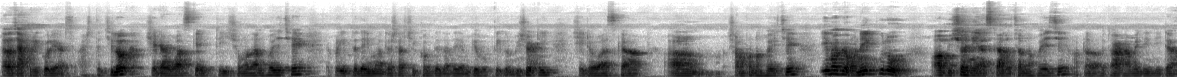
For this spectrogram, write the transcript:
তারা চাকরি করে আস- আসতেছিল। সেটাও আজকে একটি সমাধান হয়েছে। ইত্যাদি মাদ্রাসার শিক্ষকদের তাদের এমপি ভুক্তি বিষয়টি, সেটাও আজকে সম্পন্ন হয়েছে। এইভাবে অনেকগুলো বিষয় নিয়ে আজকে আলোচনা হয়েছে। আপনারা হয়তো আগামী দিন এটা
